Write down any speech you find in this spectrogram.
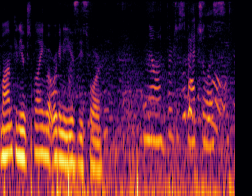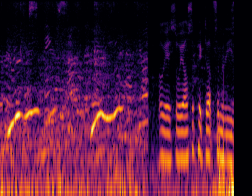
Mom, can you explain what we're going to use these for? No, they're just spatulas. Thanks. Okay, so we also picked up some of these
